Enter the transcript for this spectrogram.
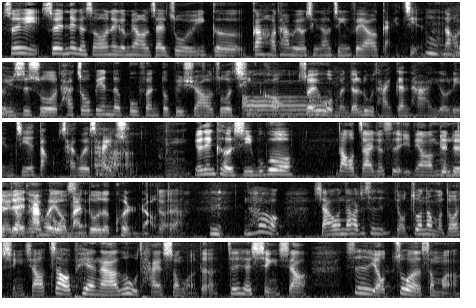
所以，所以那个时候那个庙在做一个，刚好他们有请到经费要改建，然后于是说它周边的部分都必须要做清空，所以我们的露台跟它有连接到，才会拆除。嗯有点可惜，不过老宅就是一定要面对，对对对，它会有蛮多的困扰的。对啊，嗯，然后想要问到，就是有做那么多行销照片啊、露台什么的这些行销，是有做了什么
